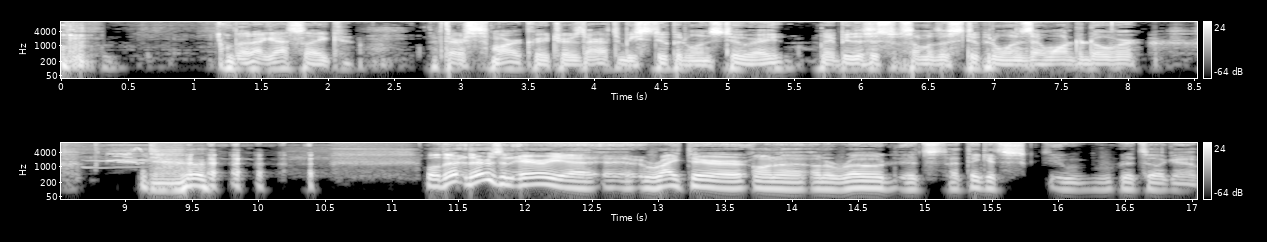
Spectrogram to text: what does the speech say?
but I guess like, if they're smart creatures, there have to be stupid ones too, right? Maybe this is some of the stupid ones that wandered over. Well, there, there's an area uh, right there on a on a road. It's I think it's it's like a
